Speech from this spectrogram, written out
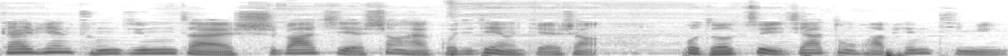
该片曾经在十八届上海国际电影节上获得最佳动画片提名。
